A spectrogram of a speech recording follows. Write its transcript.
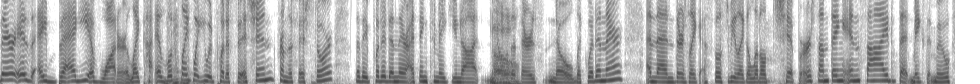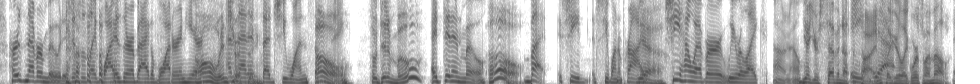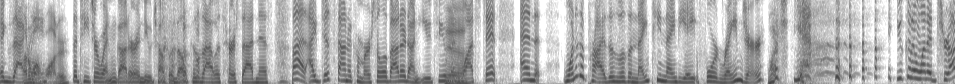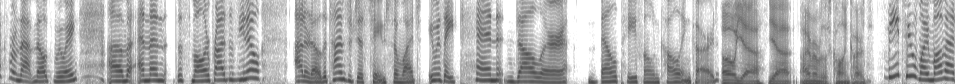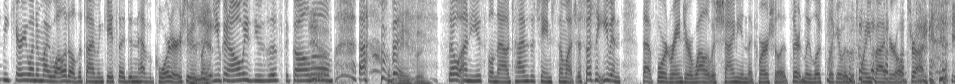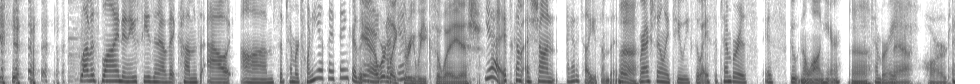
There is a baggie of water. Like it looks like what you would put a fish in from the fish store. That they put it in there, I think, to make you not know Oh. that there's no liquid in there. And then there's like supposed to be like a little chip or something inside that makes it moo. Hers never mooed. It just was like, why is there a bag of water in here? Oh, interesting. And then it said she won something. Oh, so it didn't move? It didn't moo. Oh, But she she won a prize. Yeah. She, however, we were like, I don't know. yeah. You're seven at the Eight, time, so you're like, "Where's my milk?" Exactly. I don't want water. The teacher went and got her a new chocolate milk because that was her sadness. But I just found a commercial about it on YouTube and watched it. And one of the prizes was a 1998 Ford Ranger. What? Yeah. you could have won a truck from that milk mooing. Um, and then the smaller prizes, you know, I don't know. The times have just changed so much. It was a $10 Bell payphone calling card. Oh yeah, yeah. I remember those calling cards. Me too. My mom had me carry one in my wallet all the time in case I didn't have a quarter. She was Yeah. like, "You can always use this to call Yeah. home." but Amazing. so unuseful now. Times have changed so much. Especially even that Ford Ranger. While it was shiny in the commercial, it certainly looked like it was a 25 year old truck. Love is Blind. A new season of it comes out um, September 20th, I think, or the Yeah, we're like three weeks away ish. Yeah, it's coming. Uh, Sean, I got to tell you something. Huh. We're actually only two weeks away. September is is scooting along here. September 8th. Math hard.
